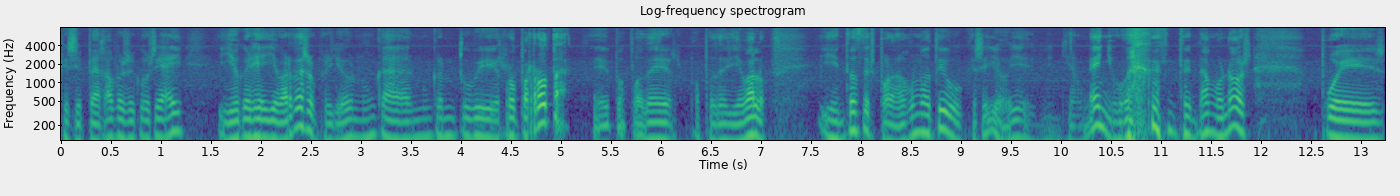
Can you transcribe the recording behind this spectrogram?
que se pegaba ese cosa ahí y yo quería llevar de eso, pero yo nunca nunca tuve ropa rota ¿eh? para poder para poder llevarlo. Y entonces por algún motivo, qué sé yo, oye, ya un niño, entendámonos, pues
